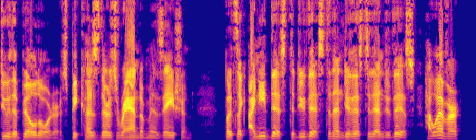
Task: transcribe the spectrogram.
do the build orders because there's randomization. but it's like I need this to do this to then do this to then do this. However,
